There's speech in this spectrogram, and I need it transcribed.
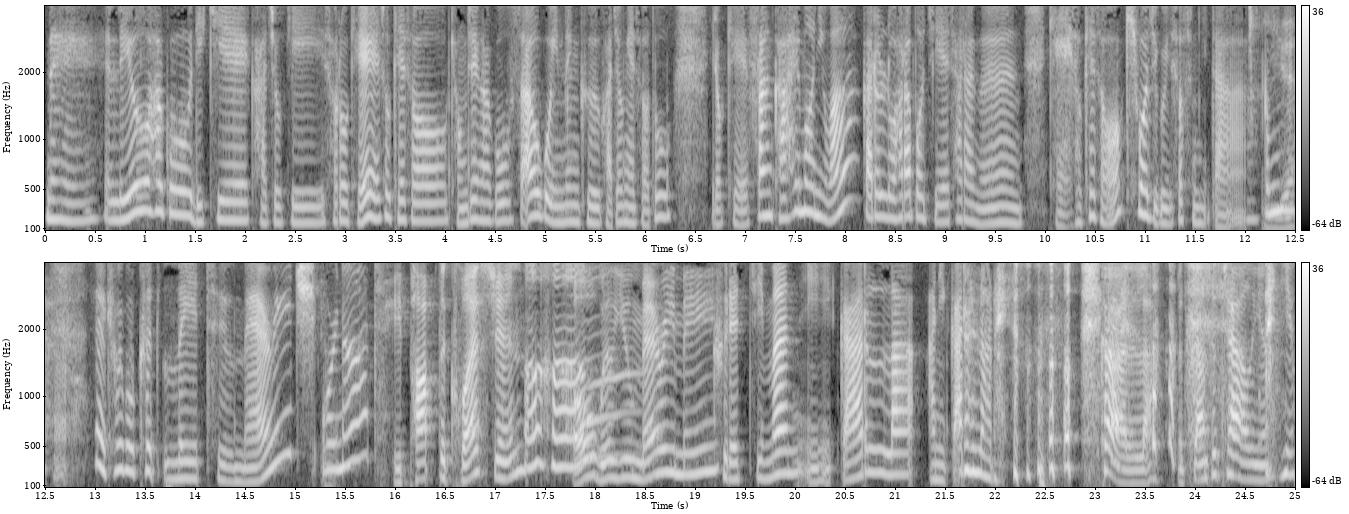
네, 리오하고 니키의 가족이 서로 계속해서 경쟁하고 싸우고 있는 그 과정에서도 이렇게 프랑카 할머니와 까를로 할아버지의 사랑은 계속해서 키워지고 있었습니다. 그럼 Yeah. 네, 결국 could lead to marriage or not? He popped the question. Oh, will you marry me? 그랬지만 이 까를라 아니 까를라래 Carla. That sounds Italian. 아니요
